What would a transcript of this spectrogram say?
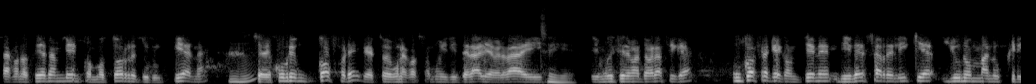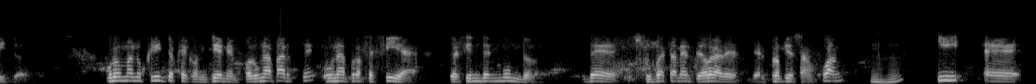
la conocida también como Torre Turistiana, se descubre un cofre, que esto es una cosa muy literaria, ¿verdad? Y, y muy cinematográfica, un cofre que contiene diversas reliquias y unos manuscritos unos manuscritos que contienen, por una parte, una profecía del fin del mundo de supuestamente obra del propio San Juan y eh,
